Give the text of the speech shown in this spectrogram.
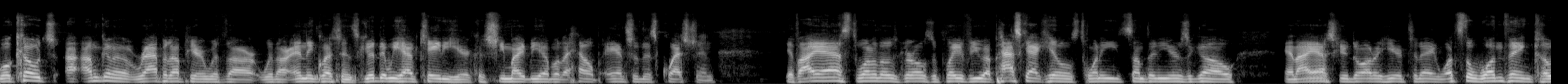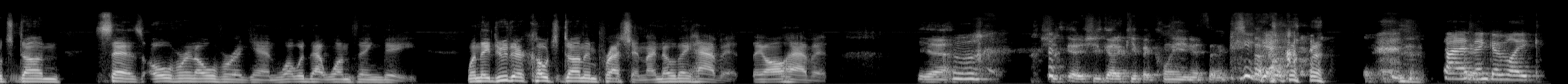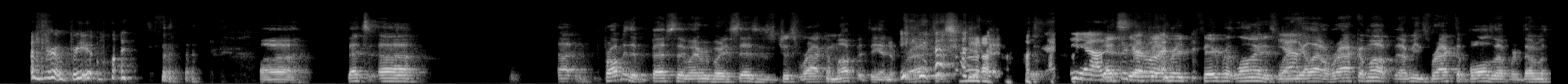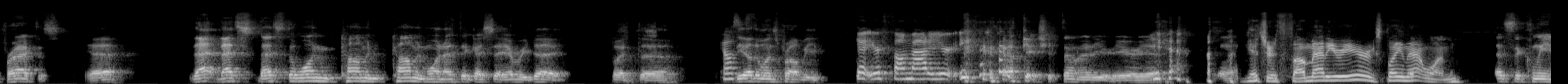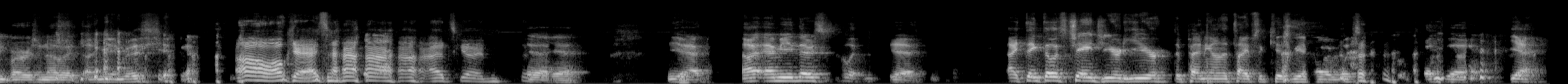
well, Coach, I'm gonna wrap it up here with our with our ending question. It's good that we have Katie here because she might be able to help answer this question. If I asked one of those girls who played for you at Pascack Hills 20 something years ago, and I ask your daughter here today, what's the one thing Coach Dunn says over and over again? What would that one thing be? When they do their Coach Dunn impression, I know they have it. They all have it. Yeah. she's got she's got to keep it clean, I think. yeah. trying to think of like appropriate ones. uh, that's uh, uh, probably the best that everybody says is just rack them up at the end of practice. yeah, yeah that's, that's their favorite one. favorite line is when yeah. you yell out "rack them up." That means rack the balls up. We're done with practice. Yeah, that that's that's the one common common one I think I say every day. But uh, the other one's probably get your thumb out of your ear. I'll get your thumb out of your ear. Yeah. yeah. Yeah. Get your thumb out of your ear. Explain that one. That's the clean version of it. I mean, oh, okay. That's good. Yeah, yeah, yeah. I, I mean, there's, yeah. I think those change year to year depending on the types of kids we have. but, uh, yeah,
